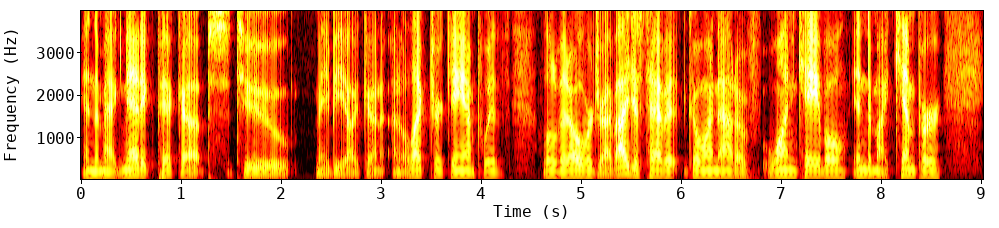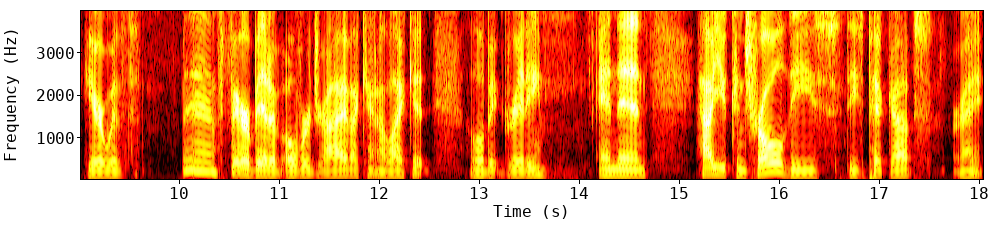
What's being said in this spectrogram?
and the magnetic pickups to maybe like an, an, electric amp with a little bit of overdrive. I just have it going out of one cable into my Kemper here with eh, fair bit of overdrive. I kind of like it a little bit gritty. And then how you control these these pickups, right,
